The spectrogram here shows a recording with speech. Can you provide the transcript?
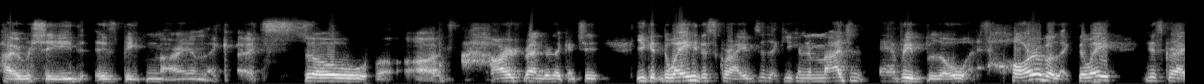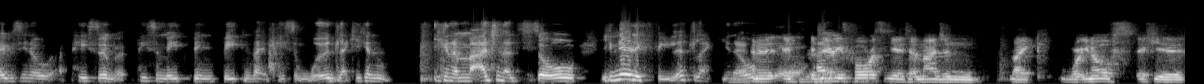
how Rashid is beating Mariam like it's so uh, it's heartrending like and she you can the way he describes it like you can imagine every blow and it's horrible like the way he describes, you know, a piece of a piece of meat being beaten by a piece of wood. Like you can you can imagine it so you can nearly feel it, like you know. And it, it, it nearly forces you to imagine, like, where you know, if, if you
